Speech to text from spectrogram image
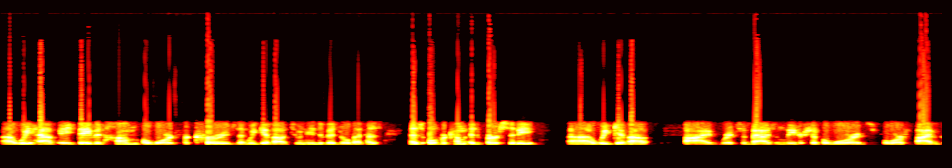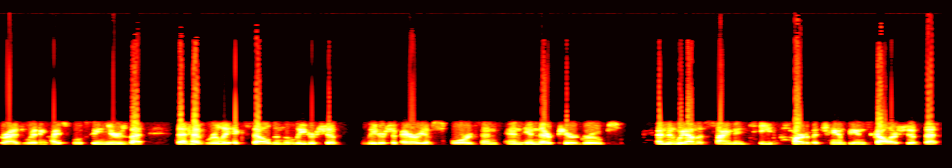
Uh, we have a David Humm Award for Courage that we give out to an individual that has, has overcome adversity. Uh, we give out five Rich and Leadership Awards for five graduating high school seniors that, that have really excelled in the leadership leadership area of sports and, and in their peer groups. And then we have a Simon Keith Heart of a Champion scholarship that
